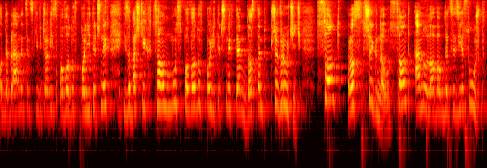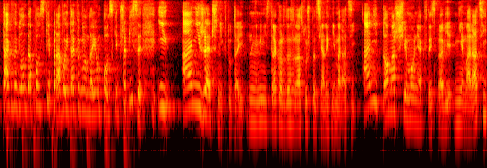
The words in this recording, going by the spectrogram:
odebrany Cęckiewiczowi z powodów politycznych i zobaczcie, chcą mu z powodów politycznych ten dostęp przywrócić. Sąd rozstrzygnął, sąd anulował decyzję służb. Tak wygląda polskie prawo i tak wyglądają polskie przepisy. I ani rzecznik tutaj mm, ministra koordynatora służb specjalnych nie ma racji, ani Tomasz Siemoniak w tej sprawie nie ma racji.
